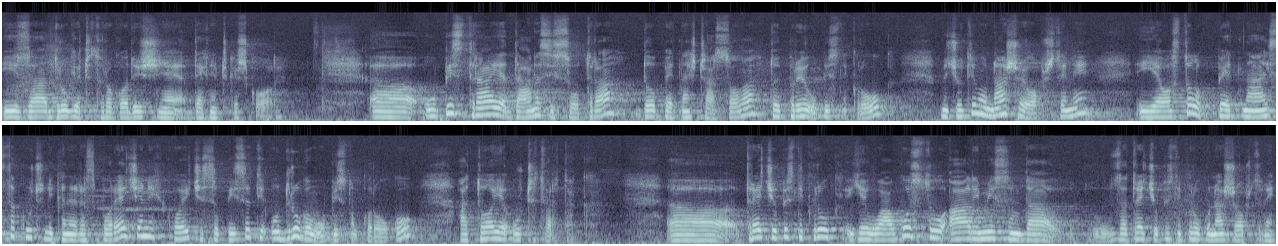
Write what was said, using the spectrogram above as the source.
i za druge četvrogodišnje tehničke škole. Upis traje danas i sutra do 15 časova, to je prvi upisni krug, međutim u našoj opštini je ostalo 15 učenika neraspoređenih koji će se upisati u drugom upisnom krugu, a to je u četvrtak. E, treći upisni krug je u avgustu, ali mislim da za treći upisni krug u našoj opštini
